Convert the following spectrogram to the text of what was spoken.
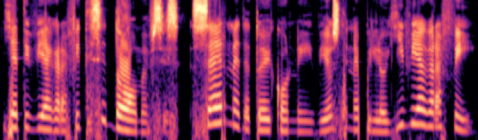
Για τη διαγραφή της συντόμευσης, σέρνετε το εικονίδιο στην επιλογή «Διαγραφή».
